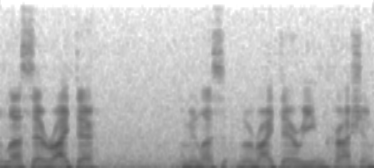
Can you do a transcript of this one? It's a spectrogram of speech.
Unless they're right there. I mean, unless they're right there where you can crush them.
